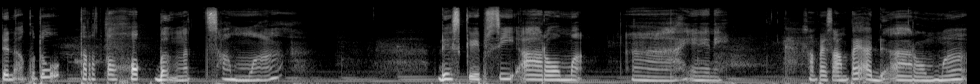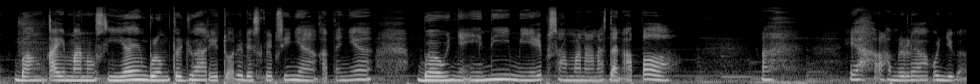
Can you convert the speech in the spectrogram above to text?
Dan aku tuh tertohok banget sama deskripsi aroma. Nah, ini nih sampai-sampai ada aroma bangkai manusia yang belum tujuh hari itu ada deskripsinya. Katanya baunya ini mirip sama nanas dan apel. Nah ya alhamdulillah aku juga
